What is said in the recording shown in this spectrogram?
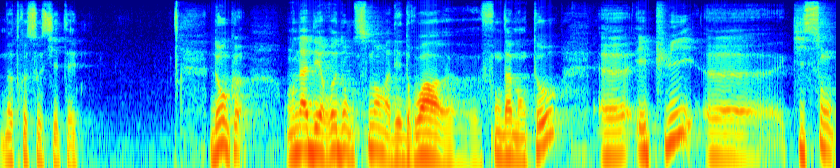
notre société. Donc, on a des renoncements à des droits euh, fondamentaux, euh, et puis euh, qui sont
